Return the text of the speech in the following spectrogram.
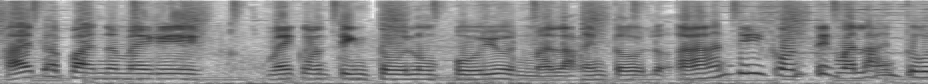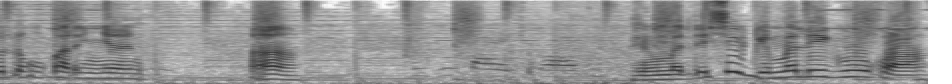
Kahit pa paano may, may konting tulong po yun. Malaking tulong. Ah, hindi konti. Malaking tulong pa rin yun. Ah, yung mali, sige, maligo ka.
